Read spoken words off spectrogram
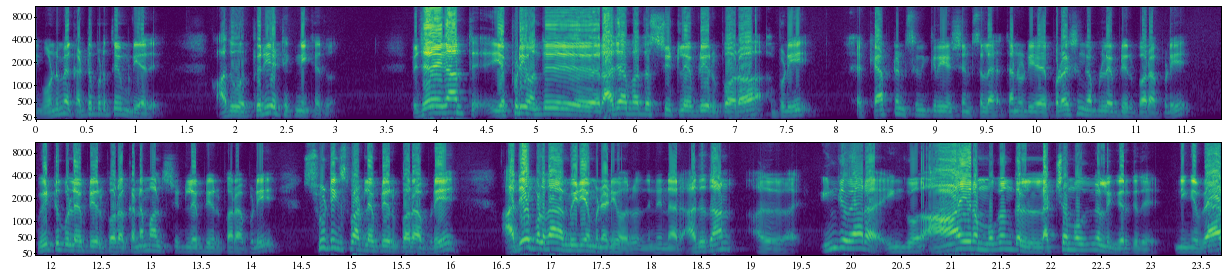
நீங்கள் ஒன்றுமே கட்டுப்படுத்தவே முடியாது. அது ஒரு பெரிய டெக்னிக் அது. விஜயகாந்த் எப்படி வந்து ராஜாபாத ஸ்ட்ரீட்டில் எப்படி இருப்பாரோ அப்படி கேப்டன் சிங் கிரியேஷன்ஸில் தன்னுடைய ப்ரொடக்ஷன் கம்பெனியில் எப்படி இருப்பார் அப்படி வீட்டுக்குள்ளே எப்படி இருப்பாரோ கண்ணமால் ஸ்ட்ரீட்டில் எப்படி இருப்பார் அப்படி ஷூட்டிங் ஸ்பாட்டில் எப்படி இருப்பார் அப்படி அதே போல தான் மீடியா முன்னாடி அவர் வந்து நின்னார். அதுதான் அது இங்கே வேற இங்கே ஆயிரம் முகங்கள் லட்ச முகங்கள் இங்கே இருக்குது. நீங்கள் வேற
